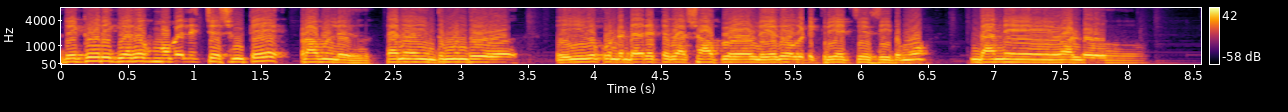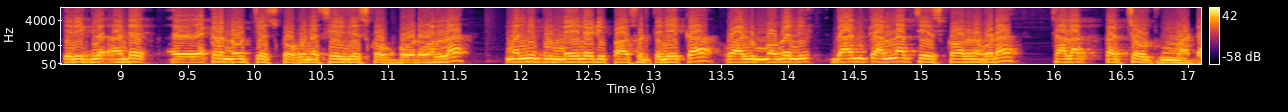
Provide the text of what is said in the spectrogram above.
రికవరీకి ఏదో ఒక మొబైల్ ఇచ్చేసి ఉంటే ప్రాబ్లం లేదు. కానీ ఇంతకుముందు ఇవ్వకుండా డైరెక్ట్గా షాప్లో వాళ్ళు ఏదో ఒకటి క్రియేట్ చేసి ఇవ్వడము దాన్ని వాళ్ళు అంటే ఎక్కడ నోట్ చేసుకోకుండా సేవ్ చేసుకోకపోవడం వల్ల మళ్ళీ ఇప్పుడు మెయిల్ ఐడి పాస్వర్డ్ తెలియక వాళ్ళు మొబైల్ దానికి అన్లాక్ చేసుకోవాలని కూడా చాలా ఖర్చు అవుతుంది అనమాట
